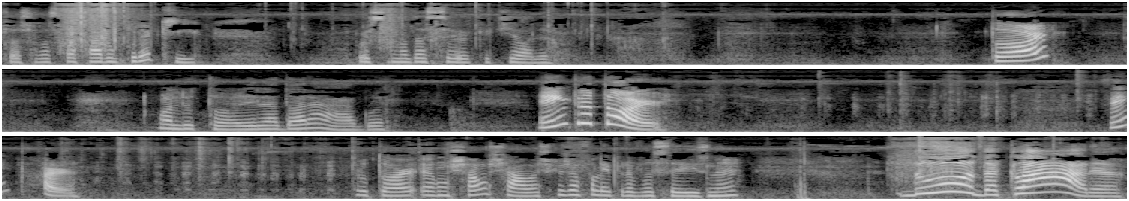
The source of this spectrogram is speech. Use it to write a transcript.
Só se elas passaram por aqui por cima da cerca aqui, olha. Thor. Olha o Thor, ele adora água. Entra, Thor. Vem, Thor. O Thor é um chau-chau, acho que eu já falei pra vocês, né? Duda, Clara.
